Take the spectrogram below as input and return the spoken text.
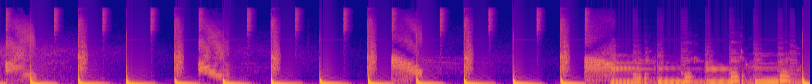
Thank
